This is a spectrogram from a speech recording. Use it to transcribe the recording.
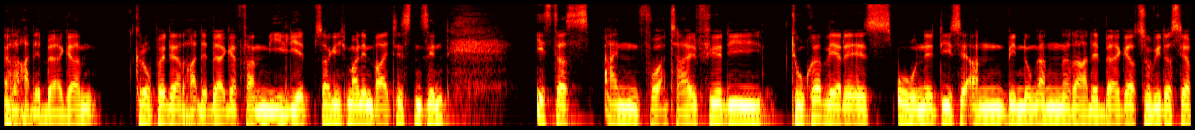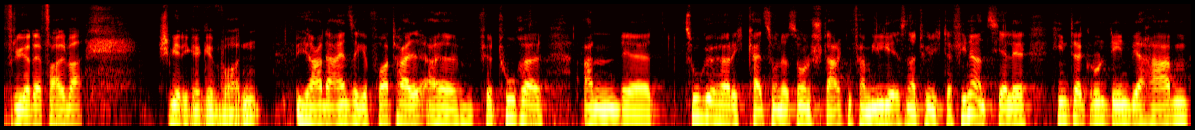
Radeberger Gruppe, der Radeberger Familie, sage ich mal im weitesten Sinn. Ist das ein Vorteil für die Tucher? Wäre es ohne diese Anbindung an Radeberger, so wie das ja früher der Fall war, schwieriger geworden? Ja, der einzige Vorteil äh, für Tucher an der Zugehörigkeit zu einer so starken Familie ist natürlich der finanzielle Hintergrund, den wir haben.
